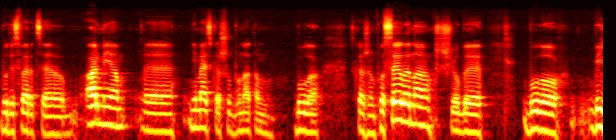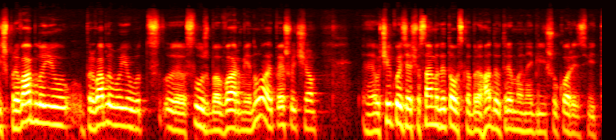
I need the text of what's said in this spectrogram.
Бундесфер це армія е, німецька, щоб вона там була, скажімо, посилена, щоб було більш привабливою, привабливою от, е, служба в армії. Ну, але пишуть, що Е, Очікується, що саме литовська бригада отримає найбільшу користь від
